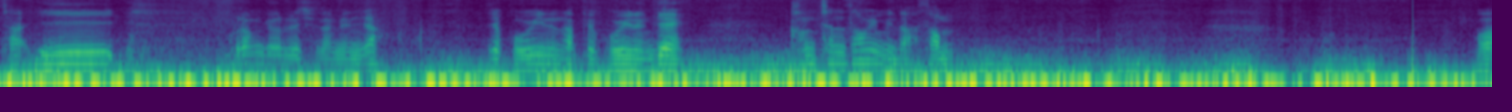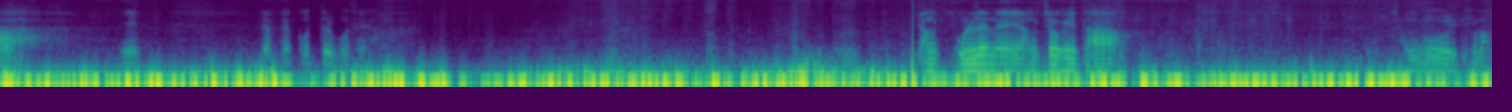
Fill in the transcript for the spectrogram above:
자, 이 구랑교를 지나면요. 이제 보이는 앞에 보이는 게 강천섬입니다. 섬. 와, 이 옆에 꽃들 보세요. 양, 원래는 양쪽이 다 전부 이렇게 막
